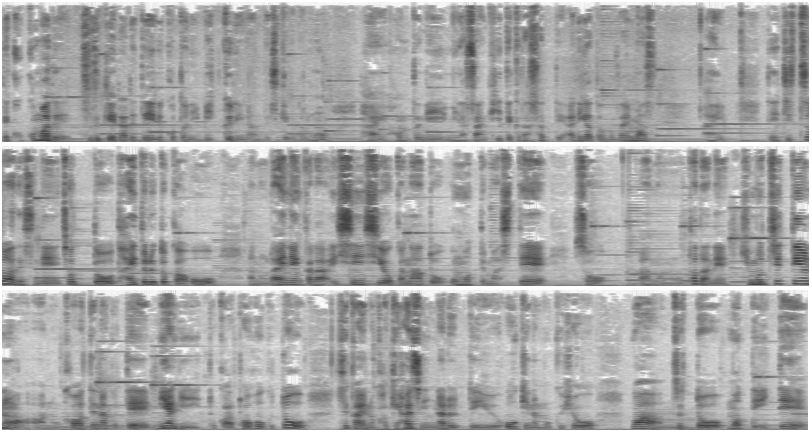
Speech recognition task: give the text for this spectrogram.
でここまで続けられていることにびっくりなんですけれども、はい、本当に皆さん聞いてくださってありがとうございます。はい、で実はですねちょっとタイトルとかをあの来年から一新しようかなと思ってましてそう。あのただね気持ちっていうのはあの変わってなくて宮城とか東北と世界の架け橋になるっていう大きな目標はずっと持っていて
